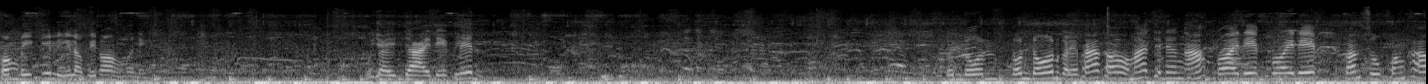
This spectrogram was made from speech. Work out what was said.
ของดีกิหลีเราพี่น้องมื่อนี้ผู้ใหญ่จ่ายเด็กเล่นโดนโดนโดนโดนก็เลยพาเขาออกมาทีหนึงเอะปล่อยเด็กปล่อยเด็กความสุขของเขา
